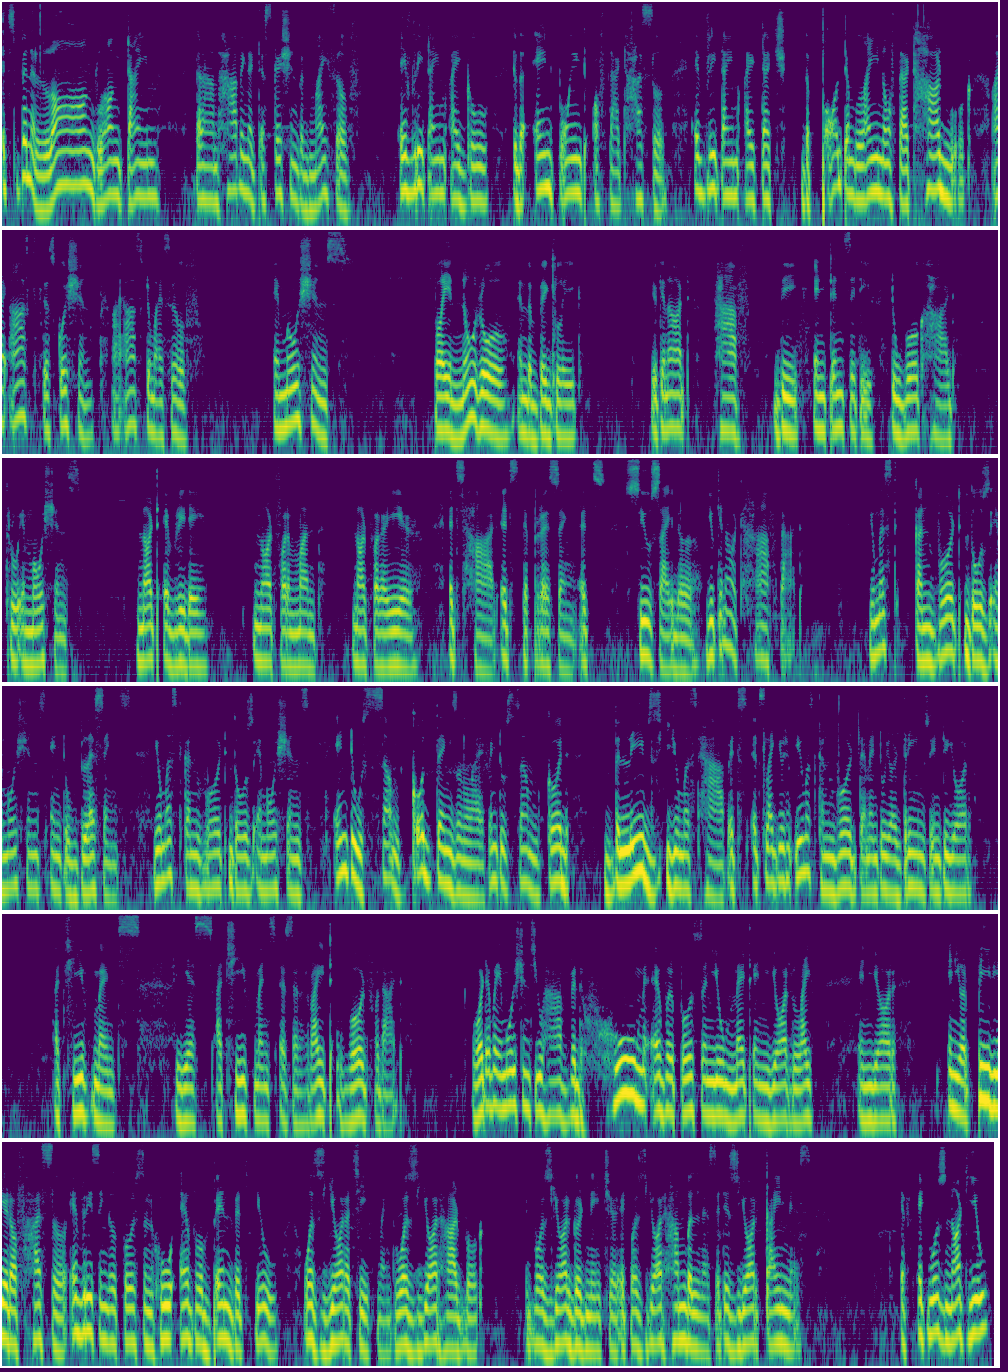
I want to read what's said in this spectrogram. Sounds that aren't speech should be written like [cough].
it's been a long, long time that I'm having a discussion with myself every time I go to the end point of that hustle, every time I touch the bottom line of that hard work, I ask this question. I ask to myself, emotions play no role in the big league. You cannot have the intensity to work hard through emotions. Not every day, not for a month, not for a year. It's hard, it's depressing, it's suicidal. You cannot have that. You must convert those emotions into blessings. You must convert those emotions into some good things in life, into some good beliefs you must have. It's it's like you you must convert them into your dreams, into your achievements. Yes, achievements is the right word for that. Whatever emotions you have with whomever person you met in your life, in your in your period of hustle, every single person who ever been with you was your achievement, was your hard work, it was your good nature, it was your humbleness, it is your kindness. If it was not you,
